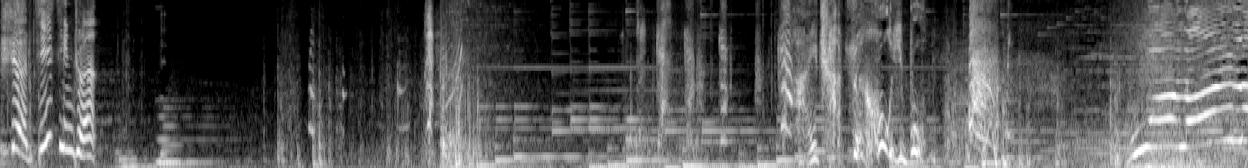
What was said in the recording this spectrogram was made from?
射击精准。还差最后一步，我来了！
